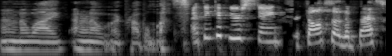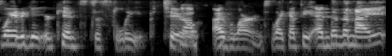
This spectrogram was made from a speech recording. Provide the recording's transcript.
I don't know why. I don't know what my problem was. I think if you're staying, It's also the best way to get your kids to sleep too. No. I've learned. Like at the end of the night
